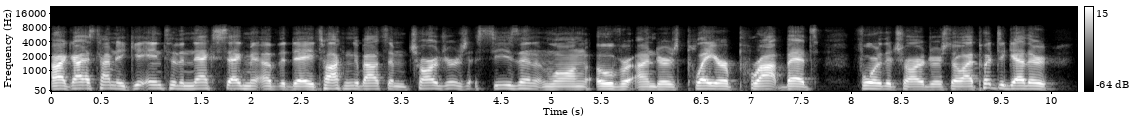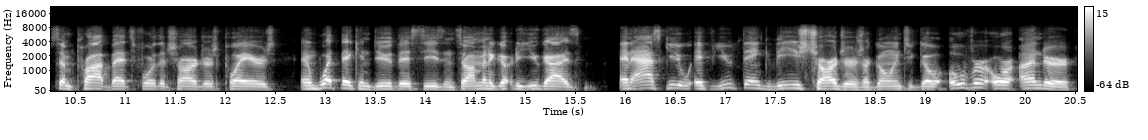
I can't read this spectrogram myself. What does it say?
All right, guys, time to get into the next segment of the day, talking about some Chargers season long over unders, player prop bets for the Chargers. So I put together some prop bets for the Chargers players and what they can do this season. So I'm going to go to you guys and ask you if you think these Chargers are going to go over or under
